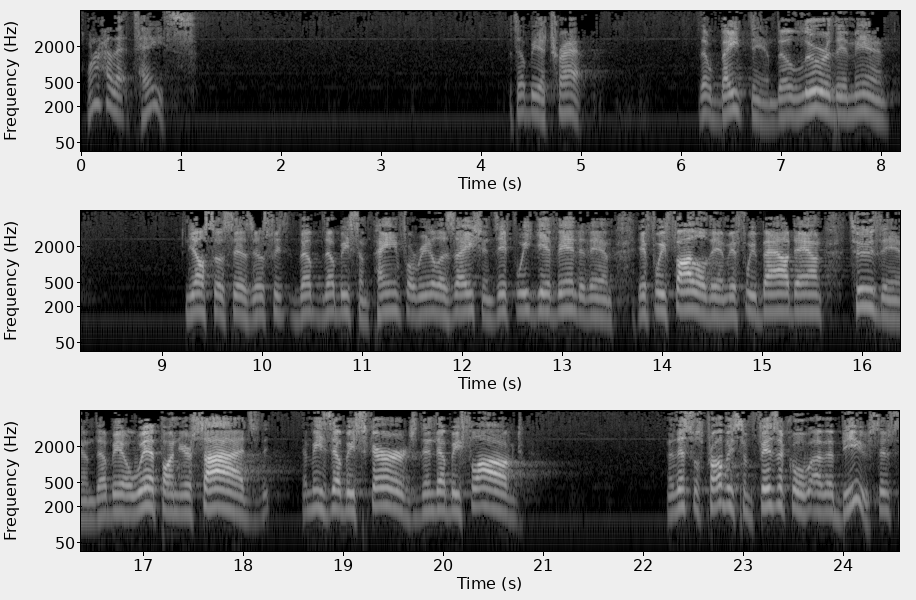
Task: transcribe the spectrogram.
I wonder how that tastes. But there'll be a trap. They'll bait them. They'll lure them in. He also says there'll, there'll be some painful realizations if we give in to them, if we follow them, if we bow down to them. There'll be a whip on your sides. That means they'll be scourged, then they'll be flogged. Now, this was probably some physical uh, abuse. There's,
